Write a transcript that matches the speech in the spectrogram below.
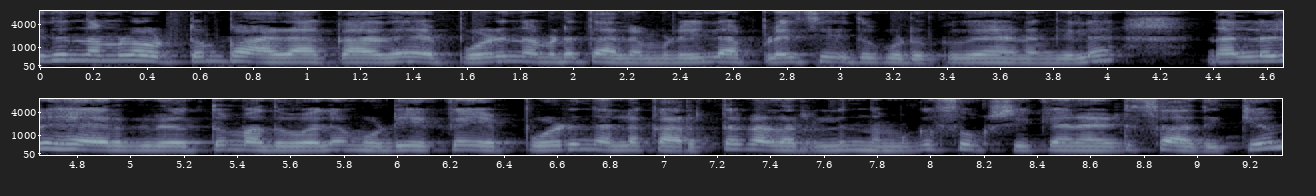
ഇത് നമ്മൾ ഒട്ടും പാഴാക്കാതെ എപ്പോഴും നമ്മുടെ തലമുടിയിൽ അപ്ലൈ ചെയ്ത് കൊടുക്കുകയാണെങ്കിൽ നല്ലൊരു ഹെയർ ഗ്രോത്തും അതുപോലെ മുടിയൊക്കെ എപ്പോഴും നല്ല കറുത്ത കളറിലും നമുക്ക് സൂക്ഷിക്കാനായിട്ട് സാധിക്കും.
